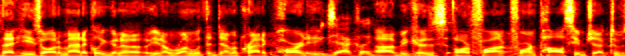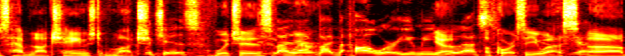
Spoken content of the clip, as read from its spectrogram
that he's automatically going to, you know, run with the Democratic Party. Exactly. Uh, because our fo- foreign policy objectives have not changed much. Which is? Which is By where. that, by our, you mean Yeah, U.S. of course, the U.S. yeah. Uh,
